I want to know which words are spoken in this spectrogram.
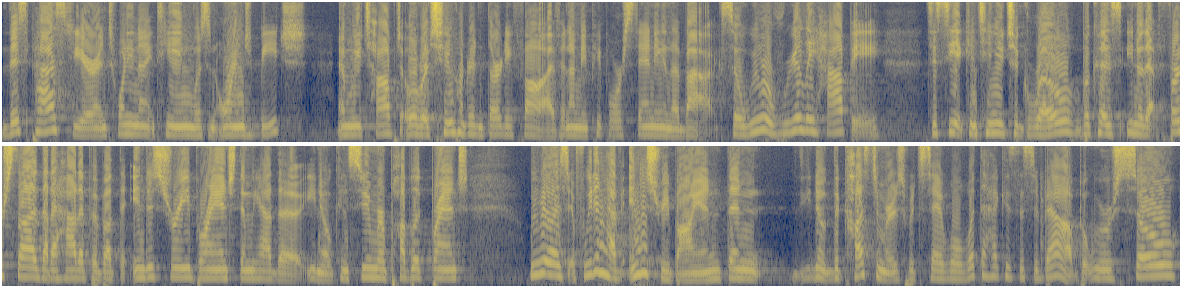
This past year in 2019 was in Orange Beach, and we topped over 235, and I mean, people were standing in the back. So we were really happy to see it continue to grow because, you know, that first slide that I had up about the industry branch, then we had the, you know, consumer public branch, we realized if we didn't have industry buy-in, then, you know, the customers would say, well, what the heck is this about? But we were so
